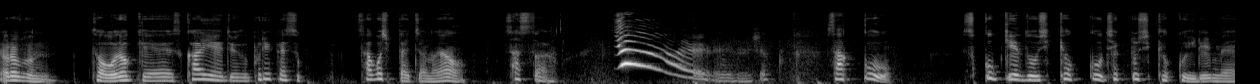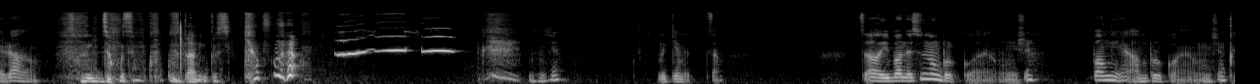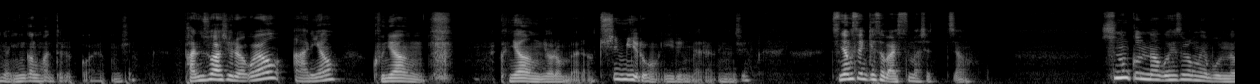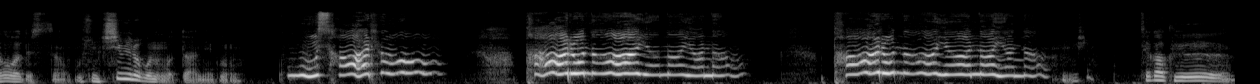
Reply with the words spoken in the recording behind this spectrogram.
여러분, 저 어저께 스카이에듀에서 프리패스 사고 싶다 했잖아요. 샀어요. 야! 샀고 스쿠키도 시켰고 책도 시켰고 일일매랑 전정쌤 구구단도 시켰어요. 느낌 있죠? 자 이번에 수능 볼 거예요. 뻥이에요. 안 볼 거예요. 그냥 인강만 들을 거예요. 반수하시려고요? 아니요. 그냥 그냥 여름 매랑 취미로 일일매랑 이제 진영쌤께서 말씀하셨죠. 수능 끝나고 해설강의 보는 애가 어딨어. 무슨 취미로 보는 것도 아니고. 그 사람 바로 나야 나야 나. 바로 나야 나야 나. 제가 그,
